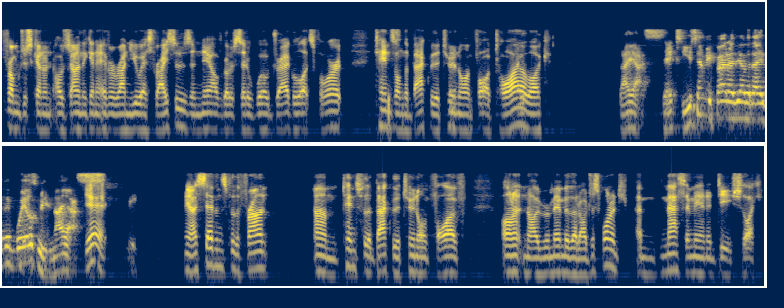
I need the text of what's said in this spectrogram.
from just going to, I was only going to ever run US races, and now I've got a set of Weld Draglites for it. Tens on the back with a 295 tyre, like. They are sexy. You sent me a photo the other day of the wheels, man. They are Yeah. sexy. you know, sevens for the front, um, tens for the back with a 295 on it. And I remember that I just wanted a massive amount of dish, like,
